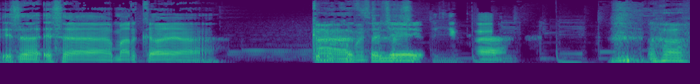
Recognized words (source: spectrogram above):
Esa, esa marca que Ah, me sale-. Ajá.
